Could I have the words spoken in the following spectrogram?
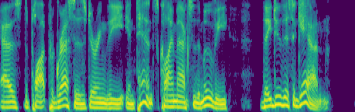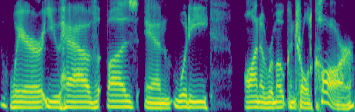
as the plot progresses during the intense climax of the movie, they do this again, where you have Buzz and Woody on a remote controlled car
